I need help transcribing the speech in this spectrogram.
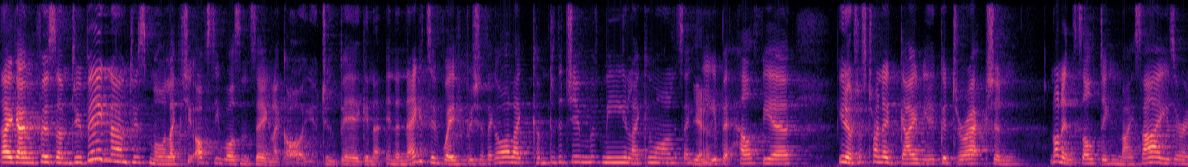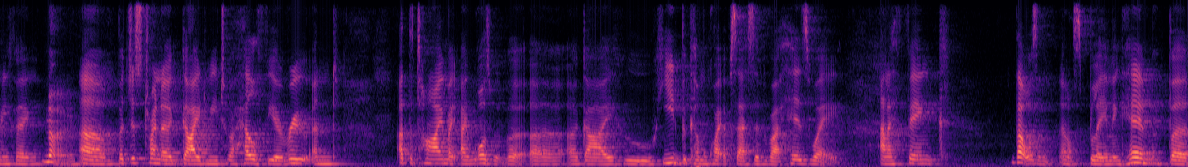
like I'm first I'm too big, now I'm too small. Like she obviously wasn't saying like, oh, you're too big in a, in a negative way, but she was like, oh, like come to the gym with me, like come on, let's like Yeah. eat a bit healthier. You know, just trying to guide me in a good direction, not insulting my size or anything no? um, but just trying to guide me to a healthier route. And at the time, I, I was with a, a, a guy who he'd become quite obsessive about his weight, and I think that wasn't I'm not blaming him, but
